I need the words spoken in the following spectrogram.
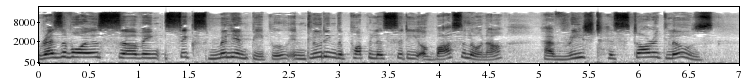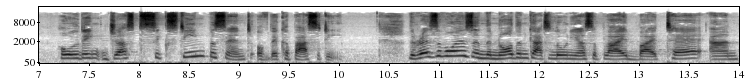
Reservoirs serving 6 million people, including the populous city of Barcelona, have reached historic lows holding just 16% of their capacity. The reservoirs in the northern Catalonia supplied by Ter and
